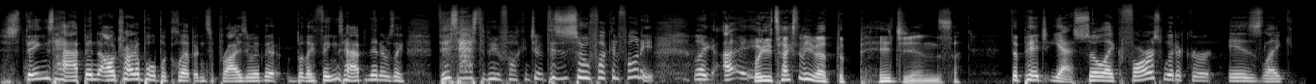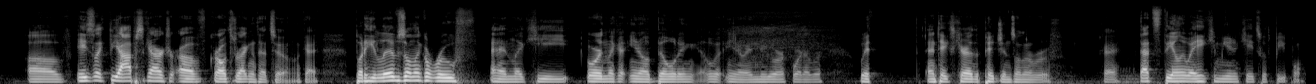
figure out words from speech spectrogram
things happened. I'll try to pull up a clip and surprise you with it, but like things happened, and it was like, this has to be a fucking joke. This is so fucking funny. Like I, Well, you texted me about the pigeons. The pitch, yes. So like Forest Whitaker is like of he's like the opposite character of Girl with Dragon Tattoo. Okay, but he lives on like a roof and like he or in like a you know a building uh, you know in New York or whatever with and takes care of the pigeons on the roof. Okay, that's the only way he communicates with people.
